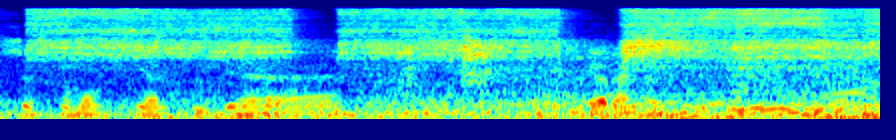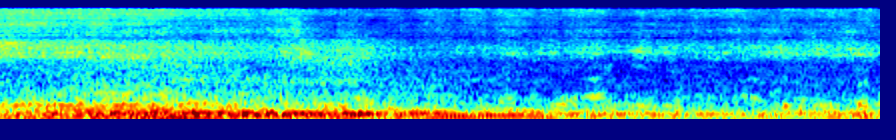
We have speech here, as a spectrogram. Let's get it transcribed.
proses pemoksian sudah. Ini sekarang lagi di pakai angin ya. Atau disemprot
